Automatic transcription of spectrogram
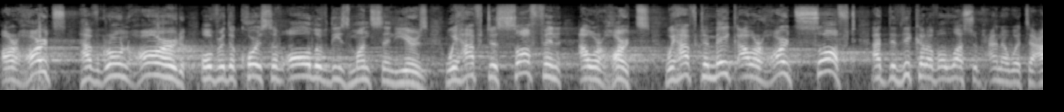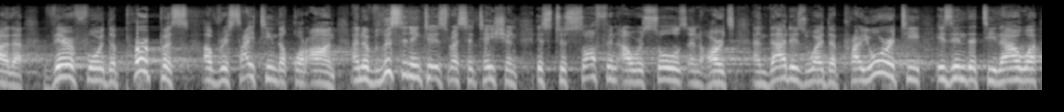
Our hearts have grown hard over the course of all of these months and years. We have to soften our hearts. We have to make our hearts soft at the dhikr of Allah subhanahu wa ta'ala. Therefore, the purpose of reciting the Quran and of listening to its recitation is to soften our souls and hearts. And that is why the priority is in the tilawah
